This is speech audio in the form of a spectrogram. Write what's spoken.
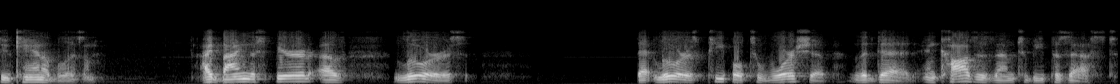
to cannibalism. I bind the spirit of lures that lures people to worship the dead and causes them to be possessed.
